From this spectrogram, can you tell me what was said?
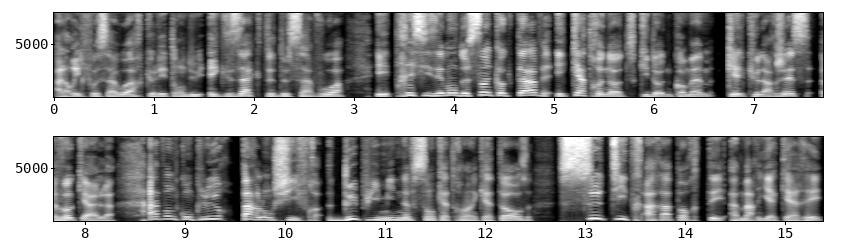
Alors il faut savoir que l'étendue exacte de sa voix est précisément de 5 octaves et 4 notes, qui donne quand même quelques largesses vocales. Avant de conclure, parlons chiffres. Depuis 1994, ce titre a rapporté à Maria Carré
